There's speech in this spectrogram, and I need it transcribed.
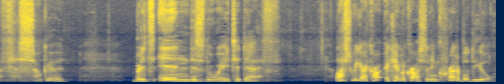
I feel so good but its end is the way to death. Last week, I, ca- I came across an incredible deal.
